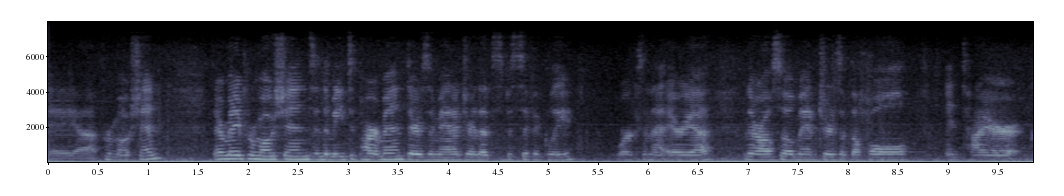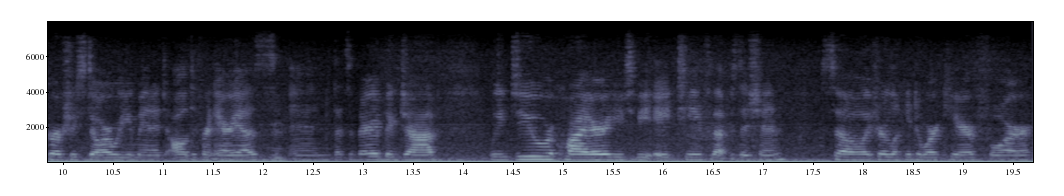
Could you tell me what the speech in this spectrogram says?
a uh, promotion. There are many promotions in the meat department. There's a manager that specifically works in that area, and there are also managers of the whole entire grocery store where you manage all different areas, Mhm. and that's a very big job. We do require you to be 18 for that position. So if you're looking to work here for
